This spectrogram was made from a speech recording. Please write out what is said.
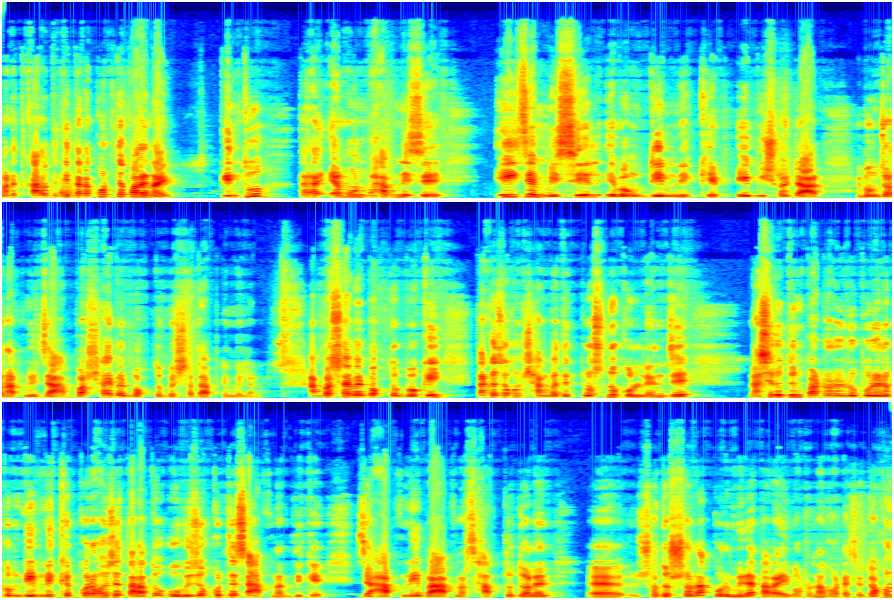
মানে কারও দিকে তারা করতে পারে নাই। কিন্তু তারা এমন ভাব নিছে, এই যে মিছিল এবং ডিম নিক্ষেপ, এই বিষয়টার এবং জনাব মির্জা আব্বাস সাহেবের বক্তব্যের সাথে আপনি মিলান। আব্বাস সাহেবের বক্তব্য কি? তাকে যখন সাংবাদিক প্রশ্ন করলেন যে নাসিরুদ্দিন পাটোয়ারের উপর এরকম ডিম নিক্ষেপ করা হয়েছে, তারা তো অভিযোগ করতেছে আপনার দিকে যে আপনি বা আপনার ছাত্র দলের সদস্যরা, কর্মীরা তারা এই ঘটনা ঘটাইছে তখন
